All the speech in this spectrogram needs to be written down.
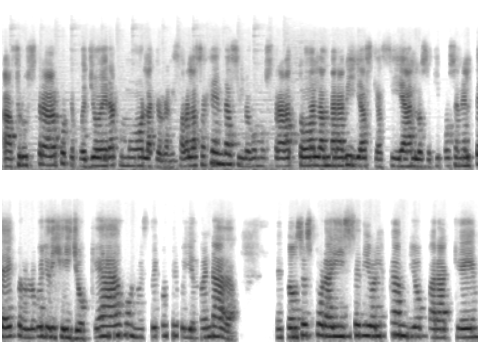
a, frustrar porque pues yo era como la que organizaba las agendas y luego mostraba todas las maravillas que hacían los equipos en el TEC, pero luego yo dije, ¿y yo qué hago? No estoy contribuyendo en nada. Entonces, por ahí se dio el cambio para que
